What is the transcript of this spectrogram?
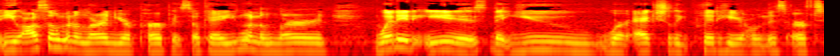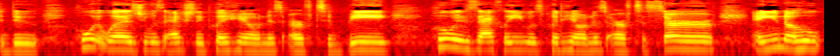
And you also want to learn your purpose, okay? You want to learn what it is that you were actually put here on this earth to do. Who it was you was actually put here on this earth to be. Who exactly you was put here on this earth to serve. And you know who,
